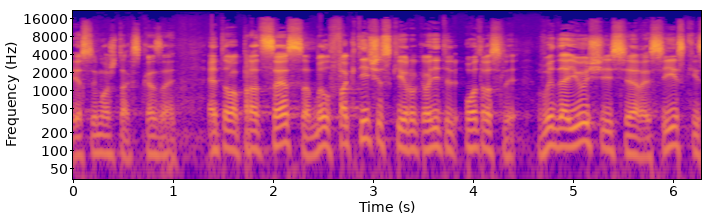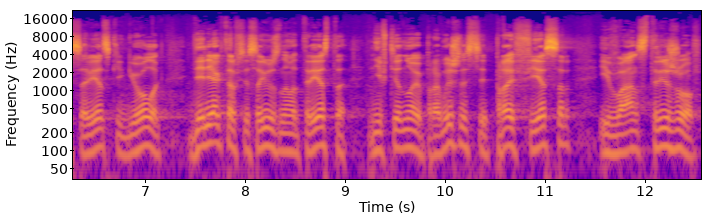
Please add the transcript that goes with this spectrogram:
если можно так сказать, этого процесса был фактический руководитель отрасли, выдающийся российский советский геолог, директор Всесоюзного треста нефтяной промышленности профессор Иван Стрижов,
